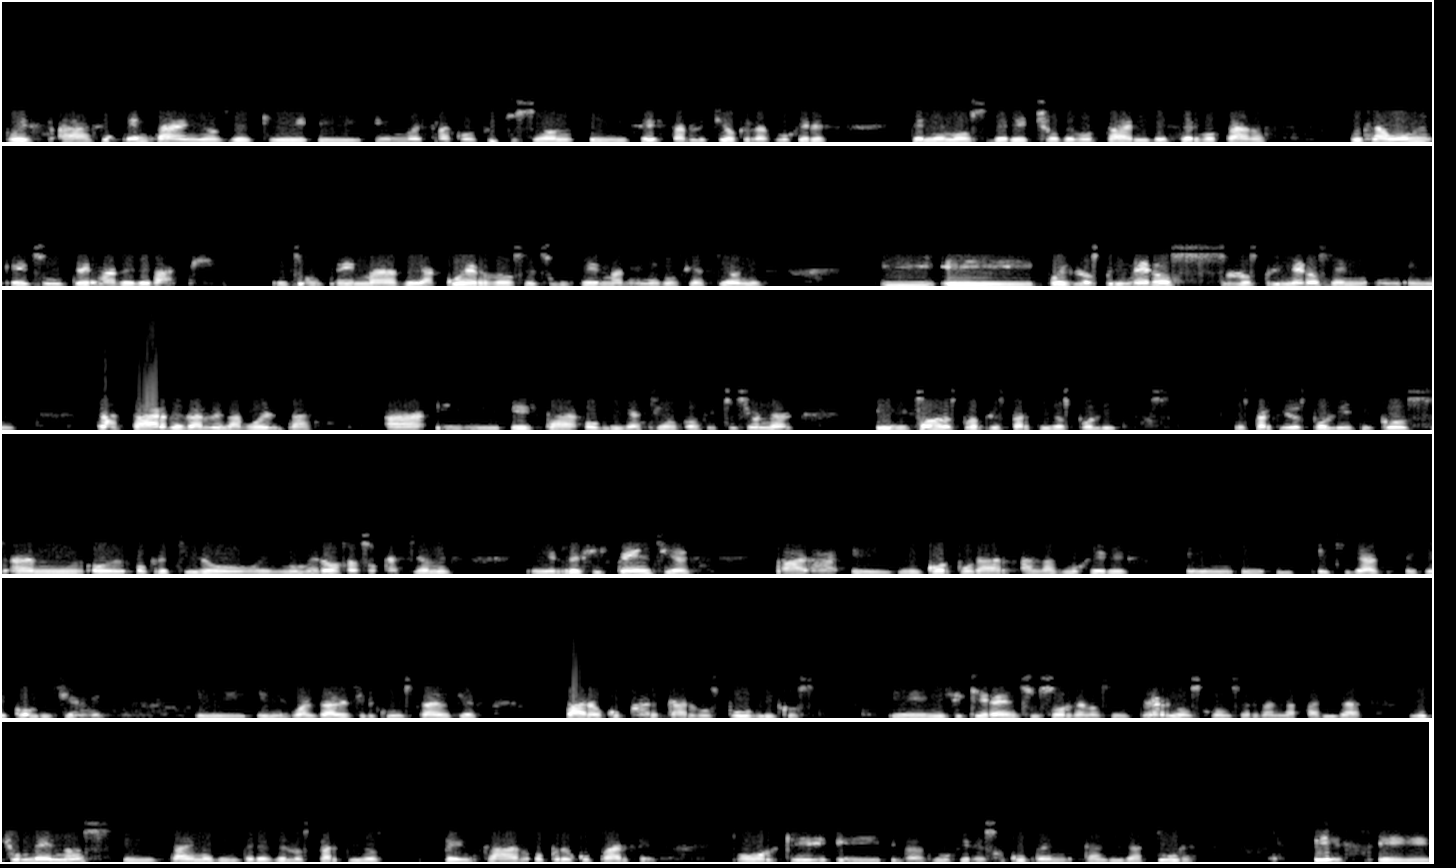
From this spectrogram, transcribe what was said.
pues a 70 años de que eh, en nuestra Constitución eh, se estableció que las mujeres tenemos derecho de votar y de ser votadas, pues aún es un tema de debate es un tema de acuerdos, es un tema de negociaciones. Y eh, pues los primeros, los primeros en, tratar de darle la vuelta a esta obligación constitucional eh, son los propios partidos políticos. Los partidos políticos han ofrecido en numerosas ocasiones resistencias para incorporar a las mujeres en, equidad de condiciones, eh, en igualdad de circunstancias para ocupar cargos públicos. Eh, ni siquiera en sus órganos internos conservan la paridad, mucho menos eh, está en el interés de los partidos pensar o preocuparse porque las mujeres ocupen candidaturas. Es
